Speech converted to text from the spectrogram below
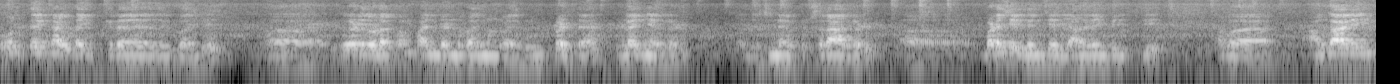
போர் தேங்காய் உடைக்கிறதுக்கு வந்து ஏழு தொடக்கம் பன்னிரெண்டு பதிமூன்று வயது உட்பட்ட இளைஞர்கள் அந்த சின்ன சிறார்கள் வடசேரி தென்சேரி அதிலையும் பிரித்து அப்போ அங்காலையும்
